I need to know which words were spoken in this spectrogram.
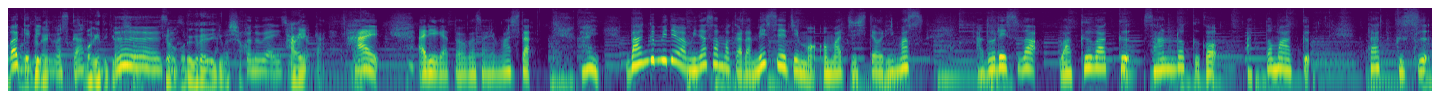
分けていきますか？分けていきましょう。うん今日はこれぐらいでいきましょう。このぐらいにしましょうか。はい、ありがとうございました。はい、番組では皆様からメッセージもお待ちしております。アドレスはわくわく三六五アットマークタックス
